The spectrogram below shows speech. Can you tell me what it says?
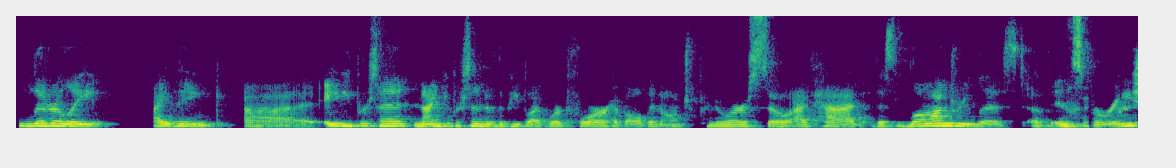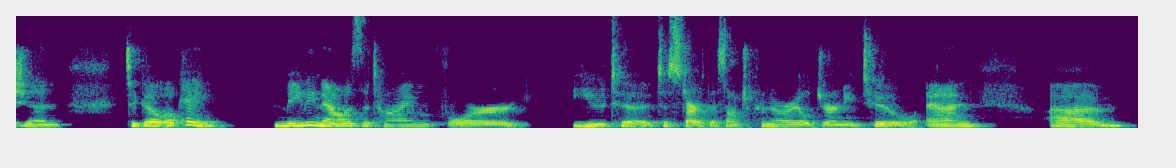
Literally I think uh, 80%, 90% of the people I've worked for have all been entrepreneurs. So I've had this laundry list of inspiration to go, okay, maybe now is the time for you to, to start this entrepreneurial journey too. And, um,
